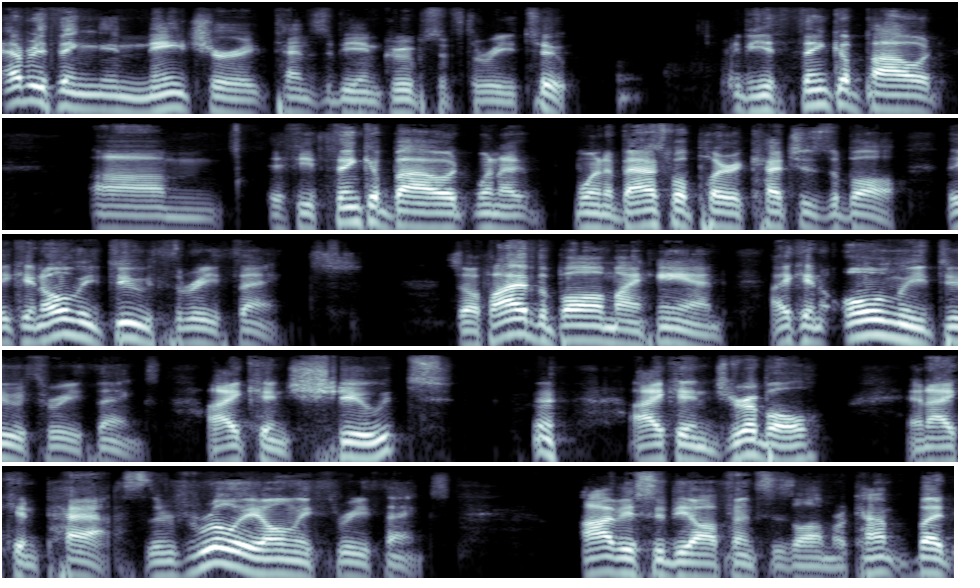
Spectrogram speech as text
Everything in nature tends to be in groups of three too. If you think about um, if you think about when a when a basketball player catches the ball, they can only do three things. So if I have the ball in my hand, I can only do three things. I can shoot, I can dribble, and I can pass. There's really only three things. Obviously, the offense is a lot more comp, but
